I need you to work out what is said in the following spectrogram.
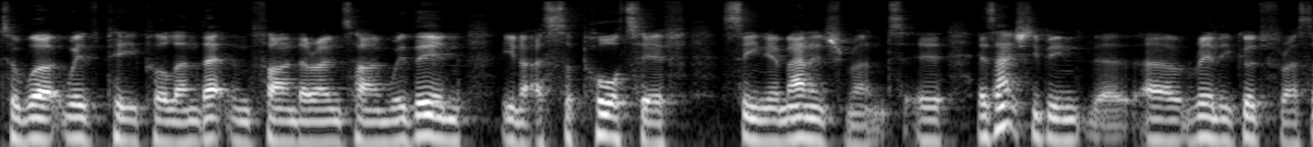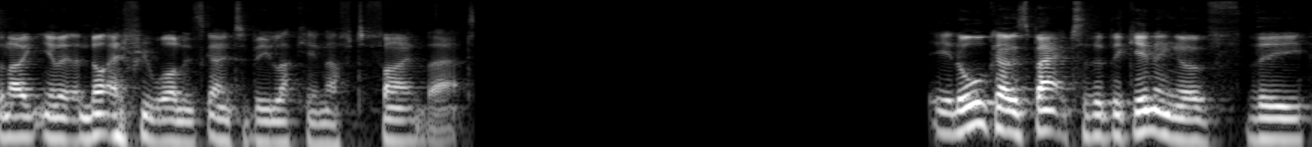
to work with people and let them find their own time within you know a supportive senior management has actually been uh, uh, really good for us. And I you know not everyone is going to be lucky enough to find that. It all goes back to the beginning of the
